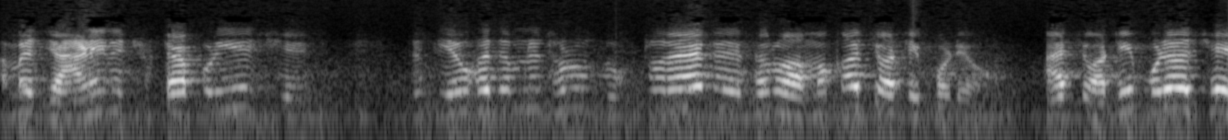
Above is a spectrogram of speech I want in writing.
અમે જાણીને છૂટા પડીએ છીએ. તો તે વખતે અમને થોડું દુઃખ તો રહ્યા કે સર આમાં કા ચોટી પડ્યો. આ ચોટી પડ્યો છે.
